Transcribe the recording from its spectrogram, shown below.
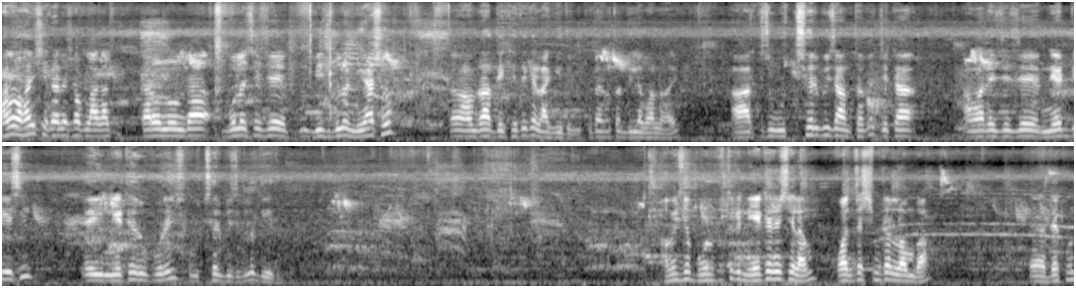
ভালো হয় সেখানে সব লাগাতে কারণ ওরা বলেছে যে বীজগুলো নিয়ে আসো আমরা দেখে দেখে লাগিয়ে দেবো। কোথায় কোথায় দিলে ভালো হয়। আর কিছু উচ্ছের বীজ আনতে হবে, যেটা আমার এই যে যে নেট দিয়েছি, এই নেটের উপরেই উচ্ছের বীজগুলো দিয়ে দেবো। আমি যে বোলপুর থেকে নেট এনেছিলাম পঞ্চাশ মিটার লম্বা দেখুন,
